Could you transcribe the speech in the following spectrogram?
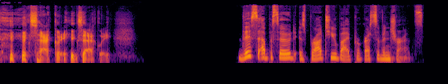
exactly, exactly. This episode is brought to you by Progressive Insurance.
